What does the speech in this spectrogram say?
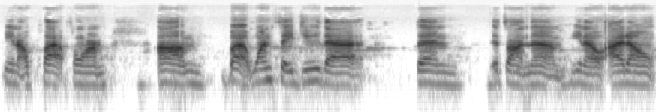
you know, platform. Um, but once they do that, then it's on them. You know, I don't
